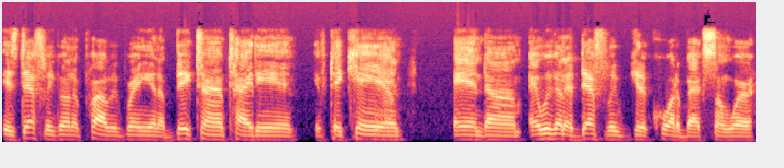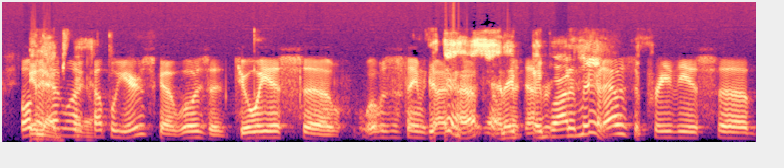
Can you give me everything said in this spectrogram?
is definitely going to probably bring in a big time tight end if they can. Yeah and um, and we're going to definitely get a quarterback somewhere. Well, in they that had one a couple years ago. What was it, Julius? Uh, what was his name? The yeah, yeah, they, they brought him in. But that was the previous uh,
